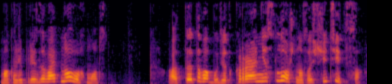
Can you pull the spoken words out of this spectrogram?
могли призывать новых монстров. От этого будет крайне сложно защититься –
